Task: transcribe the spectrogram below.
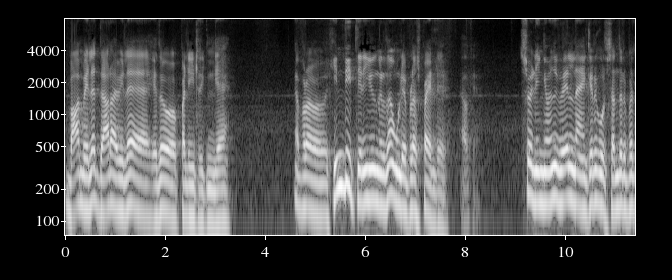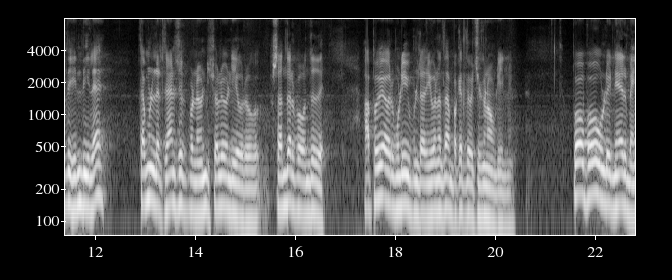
பாம்பேயில் தாராவியில் ஏதோ பண்ணிக்கிட்டு இருக்கீங்க. அப்புறம் ஹிந்தி தெரியுங்கிறது தான் உங்களுடைய ப்ளஸ் பாயிண்ட்டு ஓகே ஸோ நீங்கள் வந்து வேல் நாயக்கருக்கு ஒரு சந்தர்ப்பத்தில் ஹிந்தியில் தமிழில் டிரான்ஸ்லேட் பண்ண வேண்டி சொல்ல வேண்டிய ஒரு சந்தர்ப்பம் வந்தது. அப்போவே அவர் முடிவு பண்ணிட்டார் இவனை தான் பக்கத்தில் வச்சுக்கணும் அப்படின்னு. போக போக உங்களுடைய நேர்மை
